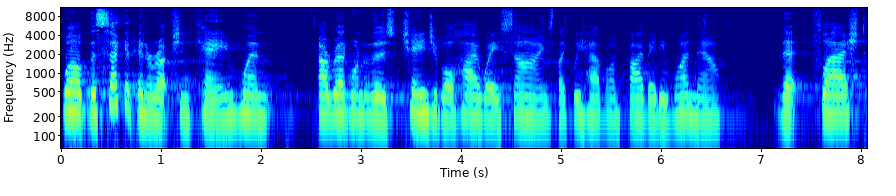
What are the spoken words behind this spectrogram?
Well, the second interruption came when I read one of those changeable highway signs like we have on 581 now that flashed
